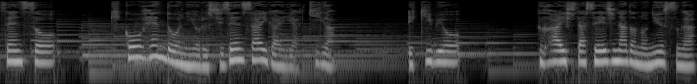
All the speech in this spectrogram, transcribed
戦争、気候変動による自然災害や飢餓、疫病、腐敗した政治などのニュースが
